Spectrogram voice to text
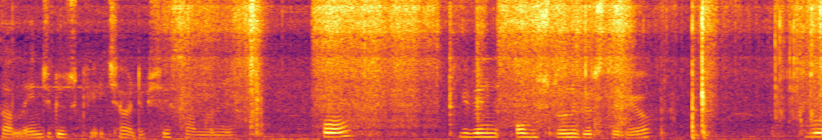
Sallayınca gözüküyor. İçeride bir şey sallanıyor. O güvenin oluştuğunu gösteriyor. Bu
